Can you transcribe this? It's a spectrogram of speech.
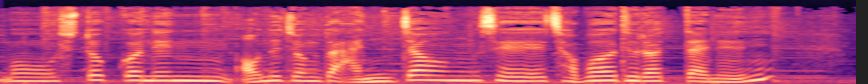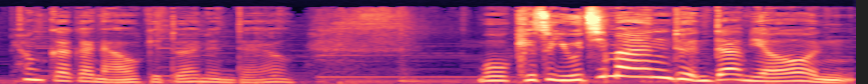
뭐, 수도권은 어느 정도 안정세에 접어들었다는 평가가 나오기도 하는데요. 뭐, 계속 유지만 된다면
